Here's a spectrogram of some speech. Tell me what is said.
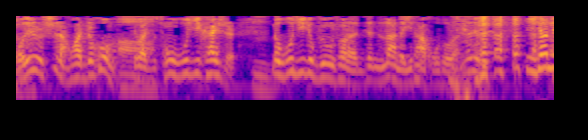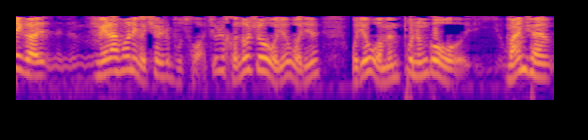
我的就是市场化之后嘛，对吧？就从无极开始，那无极就不用说了，这烂的一塌糊涂了。那你像那个梅兰芳那个确实不错，就是很多时候我觉得，我觉得，我觉得我们不能够完全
